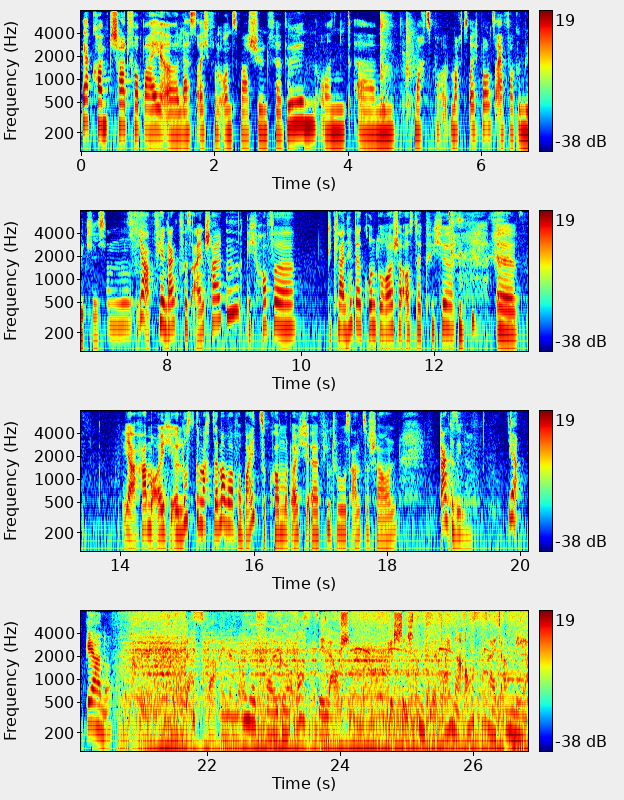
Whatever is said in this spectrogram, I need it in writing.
ja, kommt, schaut vorbei, äh, lasst euch von uns mal schön verwöhnen und ähm, macht's, macht's euch bei uns einfach gemütlich. Ähm, ja, vielen Dank fürs Einschalten. Ich hoffe, die kleinen Hintergrundgeräusche aus der Küche äh, ja, haben euch äh, Lust gemacht, selber mal vorbeizukommen und euch äh, Finchuhus anzuschauen. Danke, Sina. Ja, gerne. Das war eine neue Folge Ostseelauschen. Geschichten für deine Auszeit am Meer.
